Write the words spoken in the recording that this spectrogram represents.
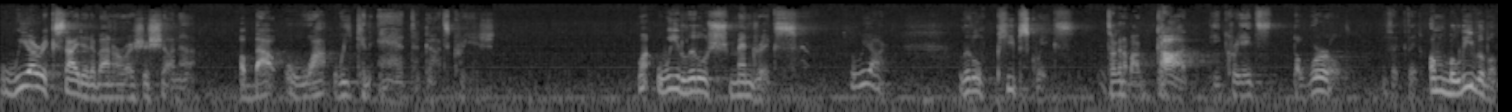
We are excited about our Rosh Hashanah about what we can add to God's creation. What we little schmendricks, we are, little peepsqueaks. Talking about God. He creates the world. It's like unbelievable.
